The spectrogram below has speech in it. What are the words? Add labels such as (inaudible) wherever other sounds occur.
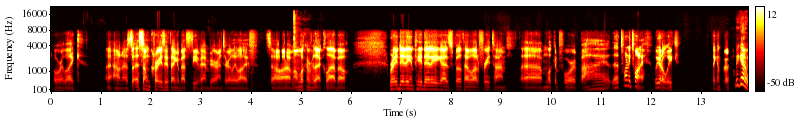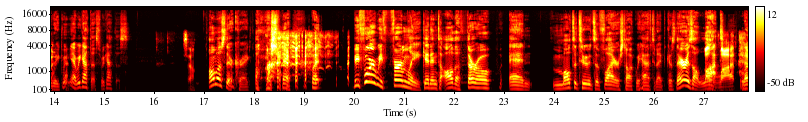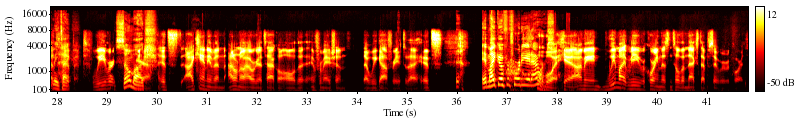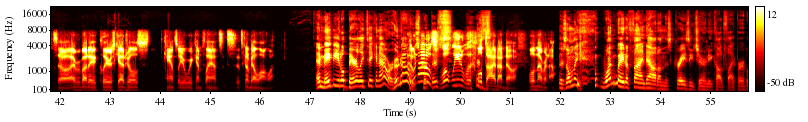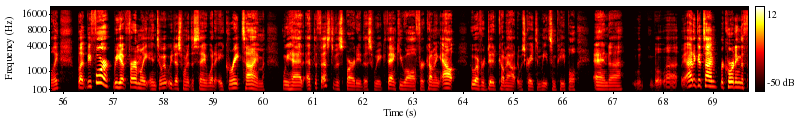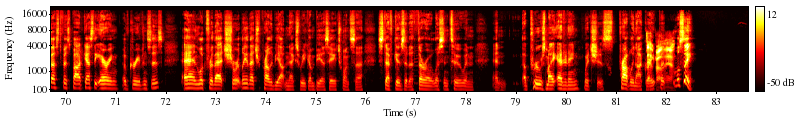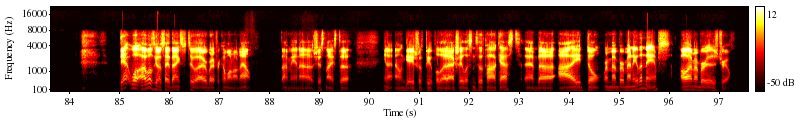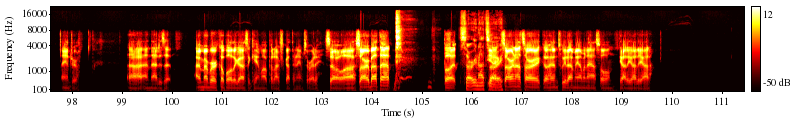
or like, I don't know, some crazy thing about Steve Van Buren's early life. So um, I'm looking for that collabo. Ray Diddy and P Diddy, you guys both have a lot of free time. Uh, I'm looking for it by uh, 2020. We got a week. They can throw it We got a week. Yeah, we got this. We got this. So Almost there, Craig. (laughs) Almost there. but before we firmly get into all the thorough and multitudes of Flyers talk we have tonight, because there is a lot. a lot. Let me tell you. We were So much. Yeah, it's I can't even. I don't know how we're gonna tackle all the information that we got for you today. It's It might go for 48 hours. oh boy, yeah. I mean, we might be recording this until the next episode we record. So everybody, clear schedules, cancel your weekend plans. It's it's gonna be a long one. And maybe it'll barely take an hour. Who knows? Who knows? We'll we we'll die not knowing. We'll never know. There's only (laughs) one way to find out on this crazy journey called Flyperbole. But before we get firmly into it, we just wanted to say what a great time we had at the Festivus party this week. Thank you all for coming out. Whoever did come out, it was great to meet some people. And uh, uh, I had a good time recording the Festivus podcast, the airing of grievances. And look for that shortly. That should probably be out next week on BSH once uh, Steph gives it a thorough listen to and and approves my editing, which is probably not Yeah, great, probably, but yeah. we'll see. Yeah, well, I was gonna say thanks to uh, everybody for coming on out. I mean, uh, it's just nice to, you know, engage with people that actually listen to the podcast. And uh, I don't remember many of the names. All I remember is Drew, Andrew, uh, and that is it. I remember a couple other guys that came up, and I forgot their names already. So uh, sorry about that. (laughs) But Sorry, not sorry yeah, sorry. not sorry. Go ahead and tweet at me. I'm an asshole, and yada yada yada.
